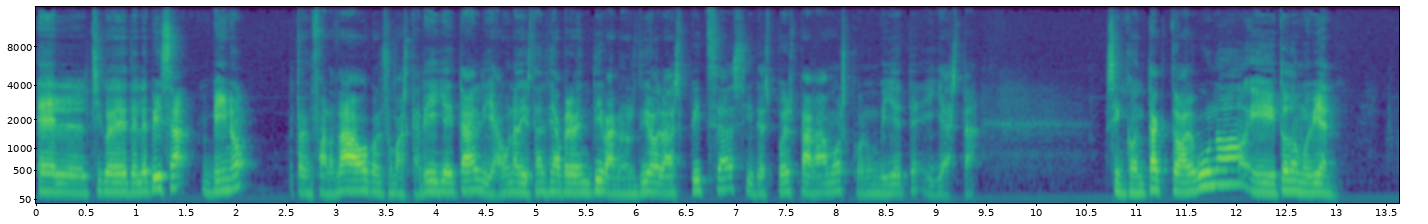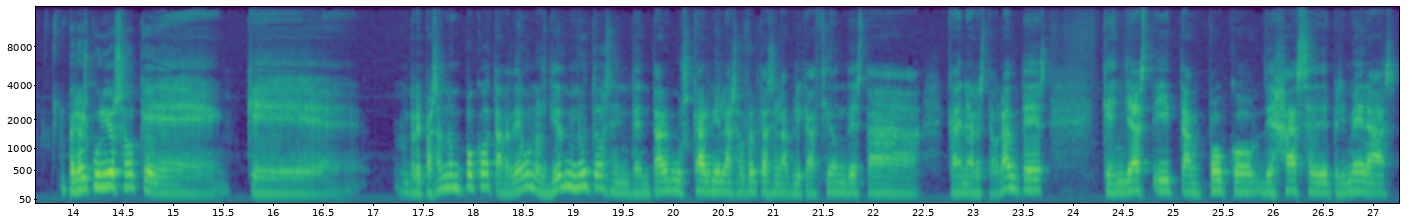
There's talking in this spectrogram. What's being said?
el chico de Telepisa vino todo enfardado con su mascarilla y tal, y a una distancia preventiva nos dio las pizzas y después pagamos con un billete y ya está. Sin contacto alguno y todo muy bien. Pero es curioso que, que repasando un poco, tardé unos 10 minutos en intentar buscar bien las ofertas en la aplicación de esta cadena de restaurantes, que en Just Eat tampoco dejase de primeras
